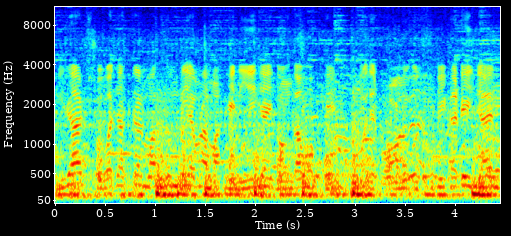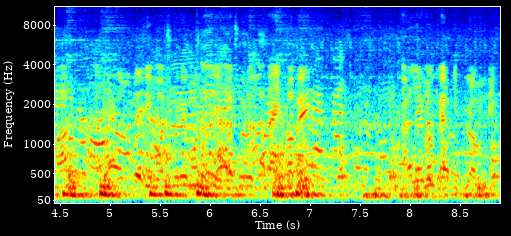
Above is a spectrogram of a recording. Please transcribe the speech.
বিরাট শোভাযাত্রার মাধ্যম দিয়ে আমরা মাকে নিয়ে যাই গঙ্গাবক্ষে আমাদের বর্ণনগর ছুটিঘাটেই যায় মা। প্রতি বছরের মতো এবছরও তারাই হবে। তার কোনো ব্যতিক্রম নেই।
